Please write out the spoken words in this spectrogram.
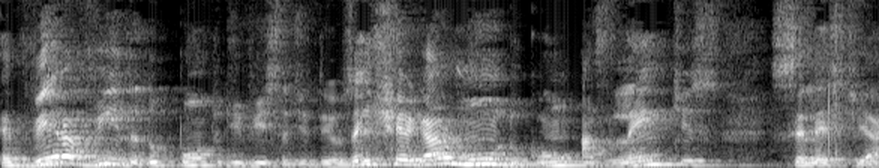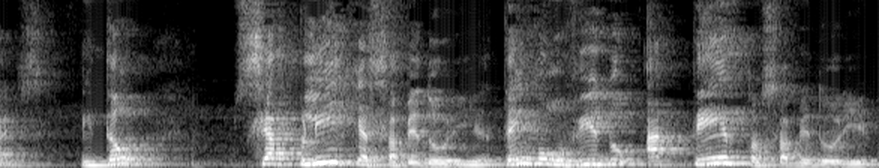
é ver a vida do ponto de vista de Deus, é enxergar o mundo com as lentes celestiais. Então, se aplique a sabedoria, tenha um ouvido atento à sabedoria.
